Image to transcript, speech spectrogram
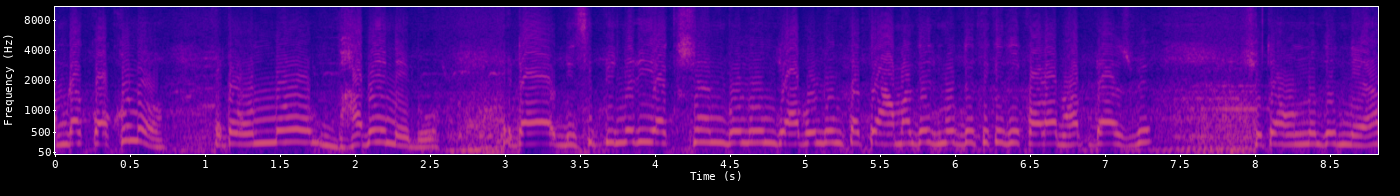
আমরা কখনো এটা অন্যভাবে নেব। এটা ডিসিপ্লিনারি অ্যাকশন বলুন, যা বলুন, তাতে আমাদের মধ্যে থেকে যে কড়া ভাবটা আসবে, সেটা অন্যদের নেওয়া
